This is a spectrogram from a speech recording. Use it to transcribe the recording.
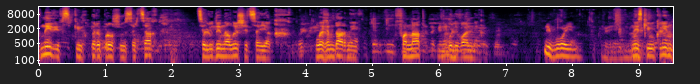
в нивівських, перепрошую, серцях. Ця людина лишиться як легендарний фанат, вболівальник. І воїн. України. Низький уклін.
